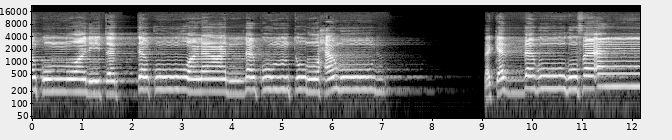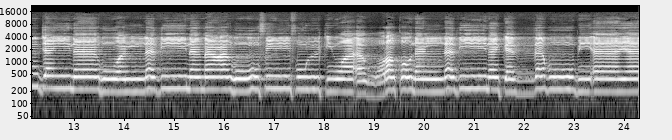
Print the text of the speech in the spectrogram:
لينذركم ولتتقوا ولعلكم ترحمون فكذبوه فانجيناه والذين معه في الفلك واغرقنا الذين كذبوا باياتنا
